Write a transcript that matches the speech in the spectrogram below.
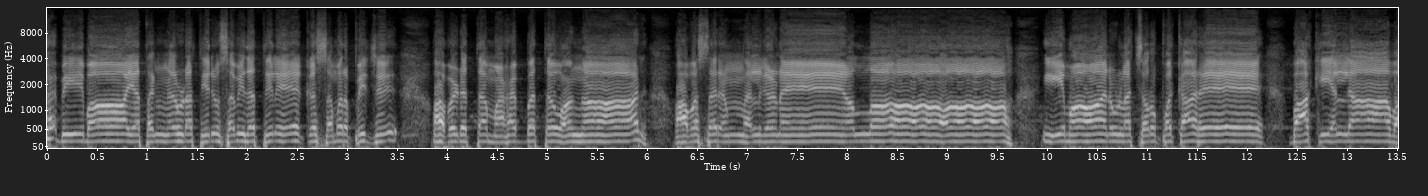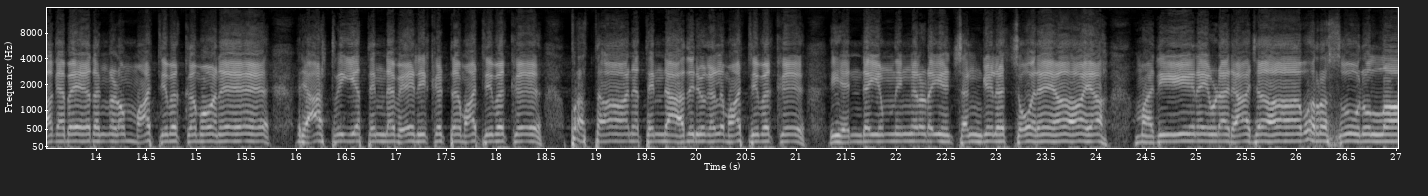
ഹബീബായ തങ്ങളുടെ തിരുസവിധത്തിലേക്ക് സമർപ്പിച്ച് അവിടുത്തെ മഹബത്ത് വാങ്ങാൻ അവസരം നൽകണേ അല്ലാ. ഈമാനുള്ള ചെറുപ്പക്കാരെ ബാക്കി എല്ലാ വകഭേദങ്ങളും മാറ്റിവെക്കുമോനെ രാഷ്ട്രീയത്തിന്റെ വേലിക്കെട്ട് മാറ്റിവെക്ക് പ്രസ്ഥാനത്തിന്റെ അതിരുകൾ മാറ്റിവെക്ക്. എന്റെയും നിങ്ങളുടെയും ചങ്കിലെ ചോരയായ മദീനയുടെ രാജാവ് റസൂലുള്ളാ.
